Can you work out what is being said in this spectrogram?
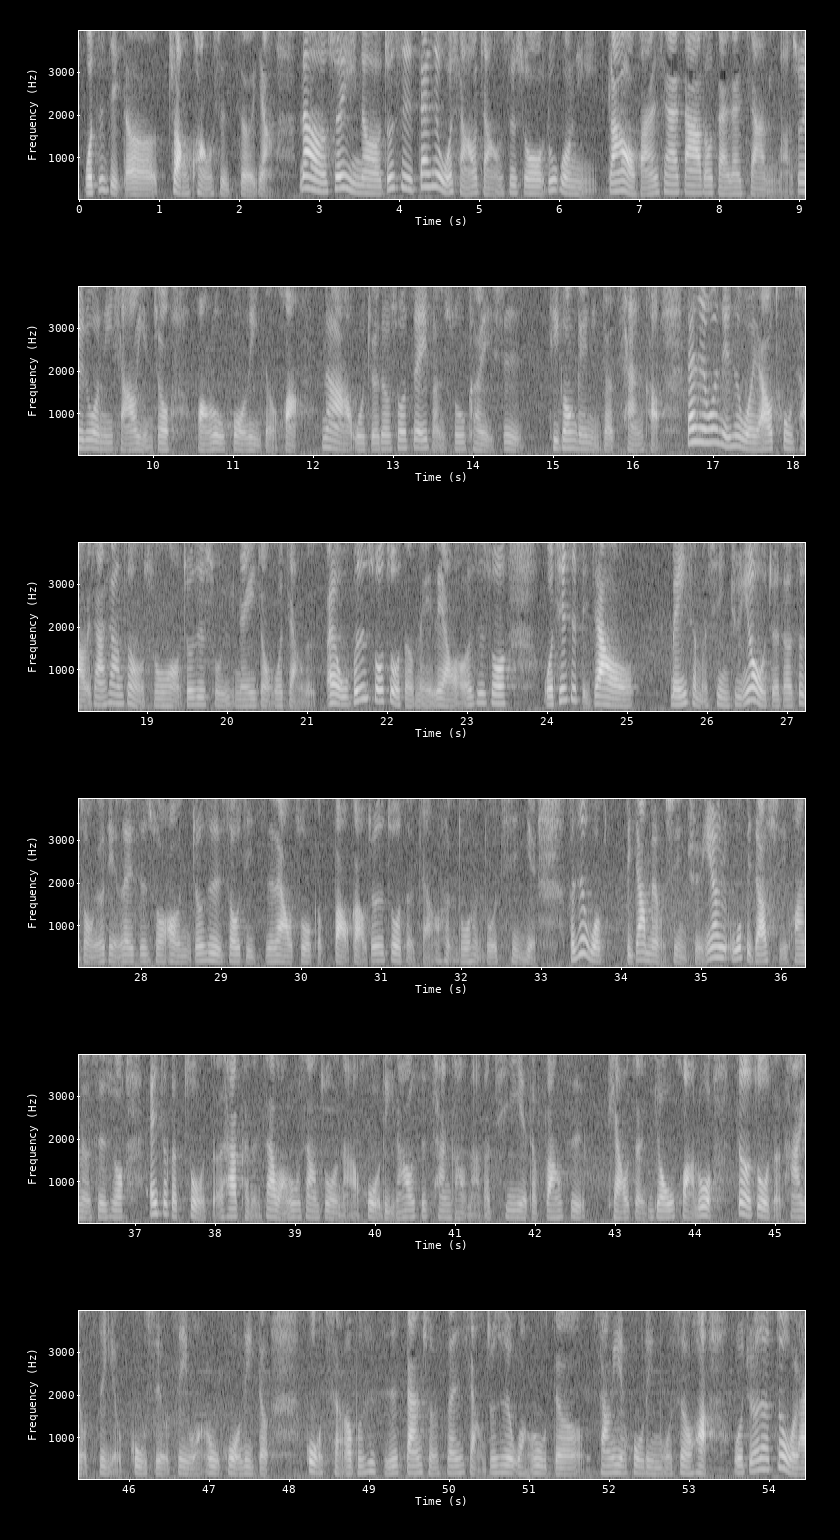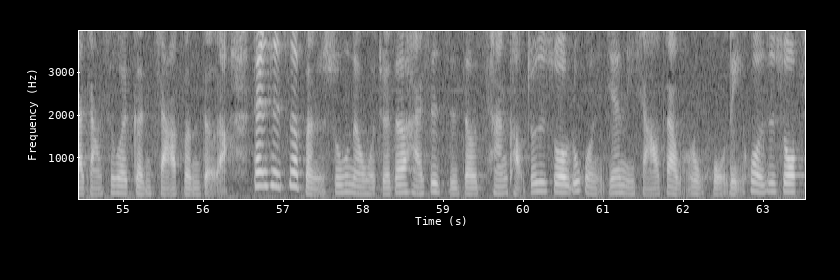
我自己的状况是这样。那所以呢，就是，但是我想要讲的是说，如果你刚好反正现在大家都宅在家里嘛，所以如果你想要研究网络获利的话，那我觉得说这一本书可以是提供给你的参考。但是问题是，我也要吐槽一下，像这种书哦，就是属于那一种我讲的，哎，我不是说作者没料，而是说我其实比较。没什么兴趣，因为我觉得这种有点类似说，哦，你就是收集资料做个报告，就是作者讲了很多很多企业，可是我比较没有兴趣，因为我比较喜欢的是说，哎，这个作者他可能在网络上做哪获利，然后是参考哪个企业的方式调整优化。如果这个作者他有自己的故事，有自己网络获利的过程，而不是只是单纯分享就是网络的商业获利模式的话，我觉得对我来讲是会更加分的啦。但是这本书呢，我觉得还是值得参考。就是说，如果你今天你想要在网络获利，或者是说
